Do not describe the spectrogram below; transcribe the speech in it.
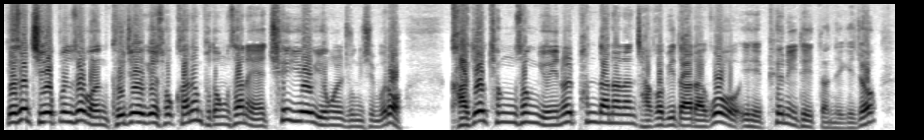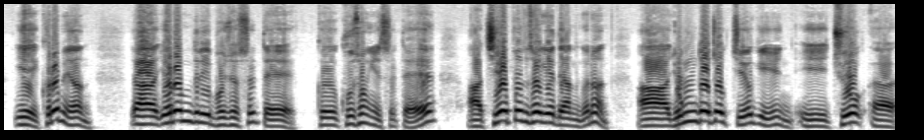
그래서 지역 분석은 그 지역에 속하는 부동산의 최유효 이용을 중심으로 가격 형성 요인을 판단하는 작업이다라고 예, 표현이 되어 있다는 얘기죠. 예, 그러면 야, 여러분들이 보셨을 때 그 구성이 있을 때 아, 지역 분석에 대한 거는 아, 용도적 지역인 이 주역 아,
